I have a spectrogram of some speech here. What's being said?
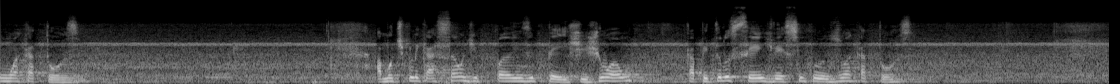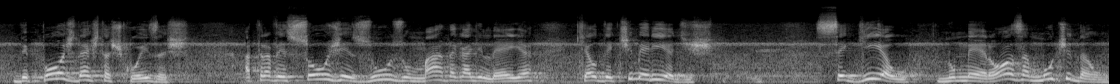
1 a 14. A multiplicação de pães e peixes. João, capítulo 6, versículos 1 a 14. Depois destas coisas, atravessou Jesus o mar da Galileia, que é o de Tiberíades. Seguia-o numerosa multidão,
